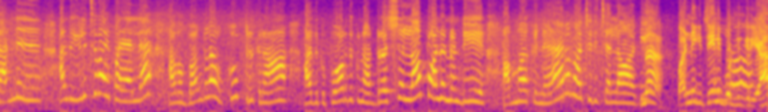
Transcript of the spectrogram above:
கண்ணு அந்த இளிச்சவாய் பையன்ல அவன் பங்களாவை கூப்பிட்டு இருக்கிறான் அதுக்கு போறதுக்கு நான் ட்ரெஸ் எல்லாம் பண்ணணும்டி அம்மாக்கு நேரம் ஆச்சுடி செல்லம் என்ன பண்ணிக்கு தீனி போட்டுக்கிறியா!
